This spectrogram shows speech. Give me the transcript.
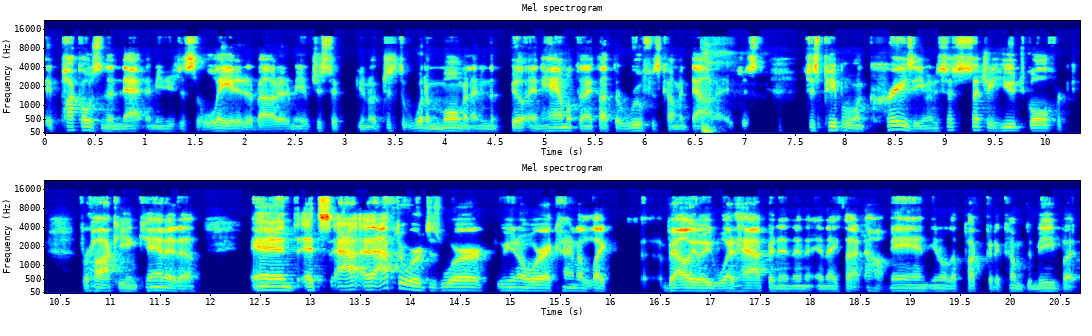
it puck goes in the net. I mean, you're just elated about it. I mean, just a, you know, just a, what a moment. I mean, the bill in Hamilton, I thought the roof was coming down. It just, just people went crazy. I mean, it was just such a huge goal for, for hockey in Canada. And it's a, afterwards is where, you know, where I kind of like evaluate what happened. And, and, and I thought, oh man, you know, the puck could have come to me, but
